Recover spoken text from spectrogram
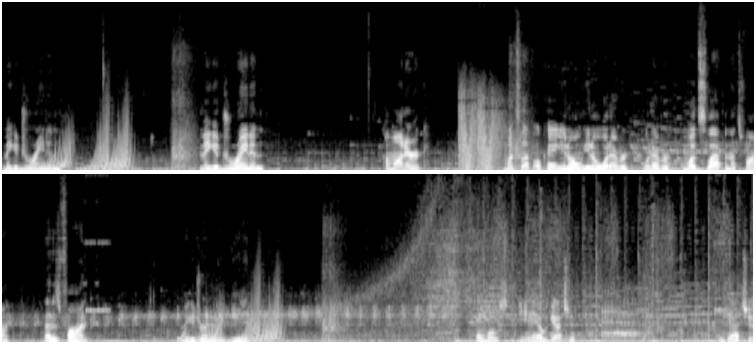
Mega Draining. Mega Draining. Come on, Eric. Mud slap. Okay, you know, you know, whatever, whatever. Mud slapping, that's fine. That is fine. Mega Draining again. Almost. Yeah, we got you. We got you.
